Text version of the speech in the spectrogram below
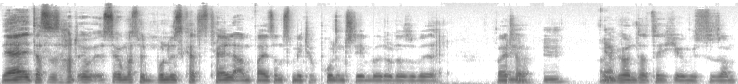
Ja, das ist, hat, ist irgendwas mit Bundeskartellamt, weil sonst Metropol entstehen würde oder so weiter. Mhm. Aber Ja. die gehören tatsächlich irgendwie zusammen.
